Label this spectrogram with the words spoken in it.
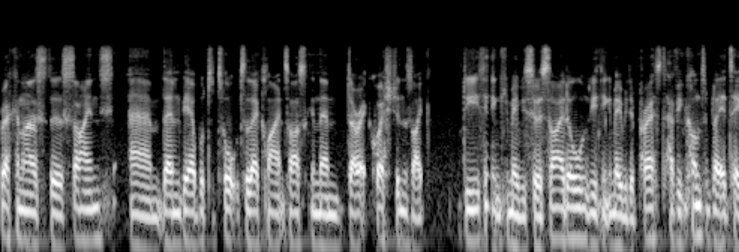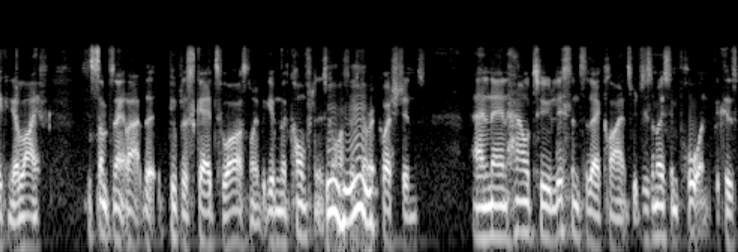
recognize the signs, um, then be able to talk to their clients, asking them direct questions like, do you think you may be suicidal? Do you think you may be depressed? Have you contemplated taking your life? It's something like that that people are scared to ask, but give them the confidence to mm-hmm. ask those mm-hmm. direct questions. And then how to listen to their clients, which is the most important because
